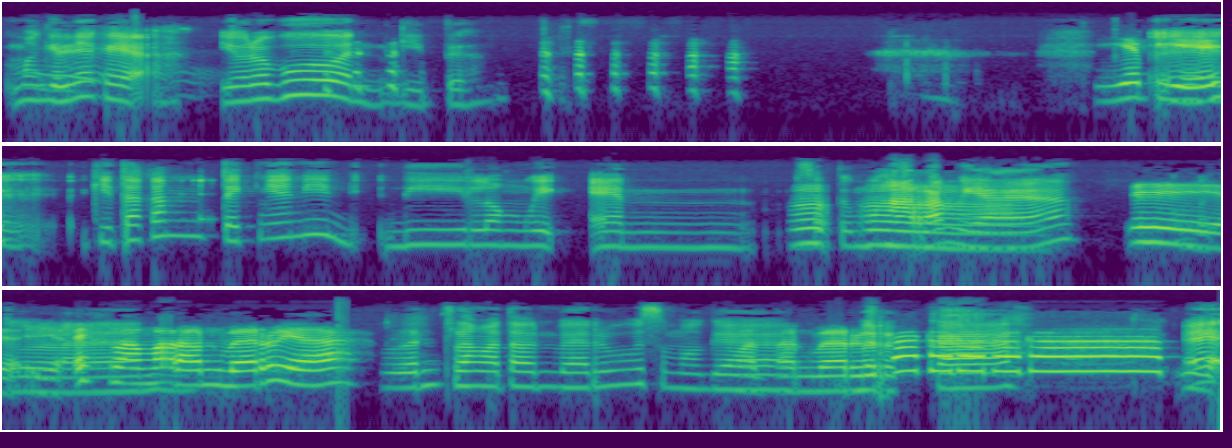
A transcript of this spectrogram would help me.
manggilnya kayak Yoro Bun gitu. Iya, piye. Eh, kita kan take-nya nih di- long weekend satu. Muharram ya. Iya, iya. Eh, selamat tahun baru ya, Bun. Selamat tahun baru, semoga Selamat tahun baru. berkah. Eh, eh,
